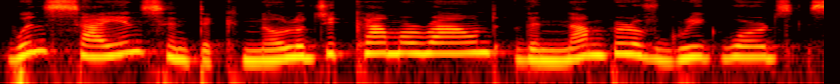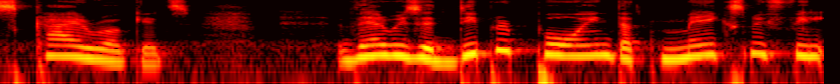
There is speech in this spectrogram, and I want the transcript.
When science and technology come around, the number of Greek words skyrockets. There is a deeper point that makes me feel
